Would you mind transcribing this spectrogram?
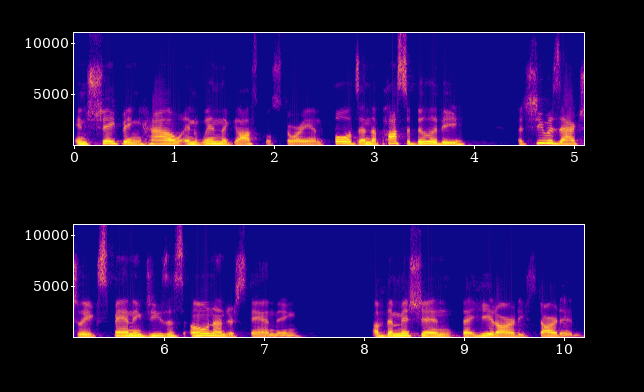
in shaping how and when the gospel story unfolds, and the possibility that she was actually expanding Jesus' own understanding of the mission that he had already started.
